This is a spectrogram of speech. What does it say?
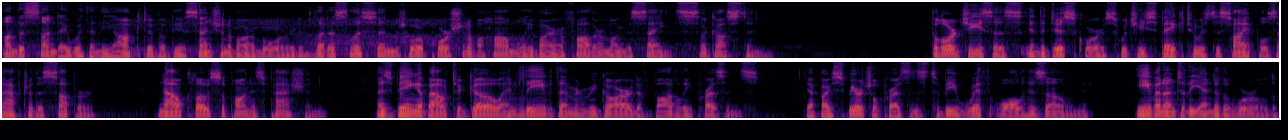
On this Sunday, within the octave of the Ascension of our Lord, let us listen to a portion of a homily by our Father among the Saints, Augustine. The Lord Jesus, in the discourse which he spake to his disciples after the supper, now close upon his passion, as being about to go and leave them in regard of bodily presence, yet by spiritual presence to be with all his own, even unto the end of the world,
